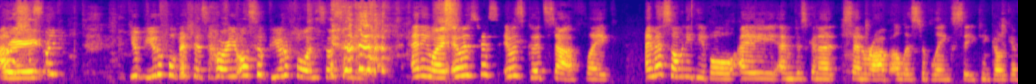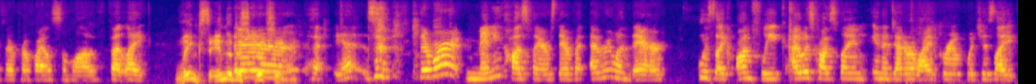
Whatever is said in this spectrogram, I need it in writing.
I was just like, you beautiful bitches. How are you all so beautiful and so sweet? anyway, it was just it was good stuff. Like I met so many people. I am just gonna send Rob a list of links so you can go give their profiles some love. But like Links in the description. yes, there weren't many cosplayers there, but everyone there was like on fleek. I was cosplaying in a Dead or Alive group, which is like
